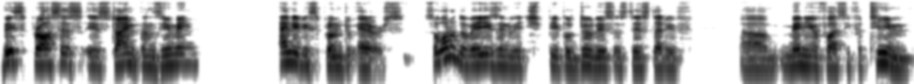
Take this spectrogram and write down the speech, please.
This process is time consuming and it is prone to errors. So one of the ways in which people do this is this, that if um, many of us, if a team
